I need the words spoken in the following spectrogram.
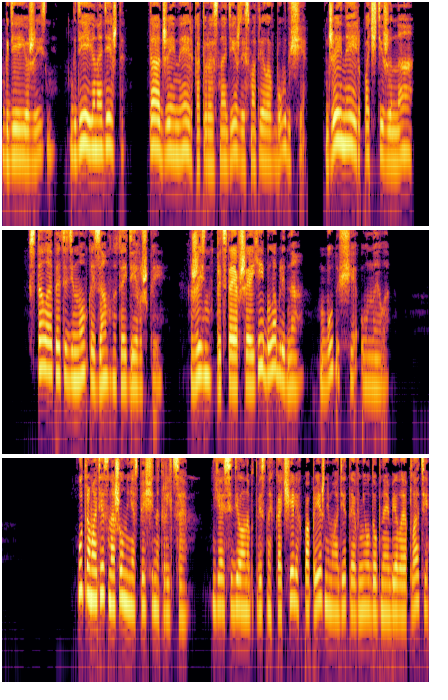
Где ее жизнь? Где ее надежды? Та Джейн Эйр, которая с надеждой смотрела в будущее, Джейн Эйр, почти жена, стала опять одинокой, замкнутой девушкой. Жизнь, предстоявшая ей, была бледна, будущее уныло. Утром отец нашел меня спящей на крыльце. Я сидела на подвесных качелях, по-прежнему одетая в неудобное белое платье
